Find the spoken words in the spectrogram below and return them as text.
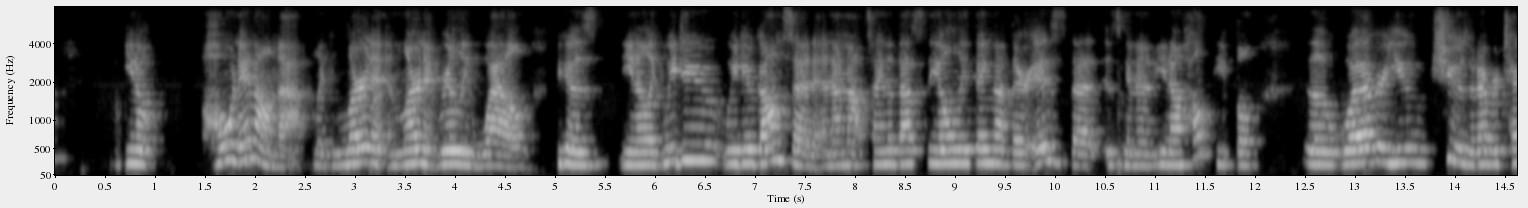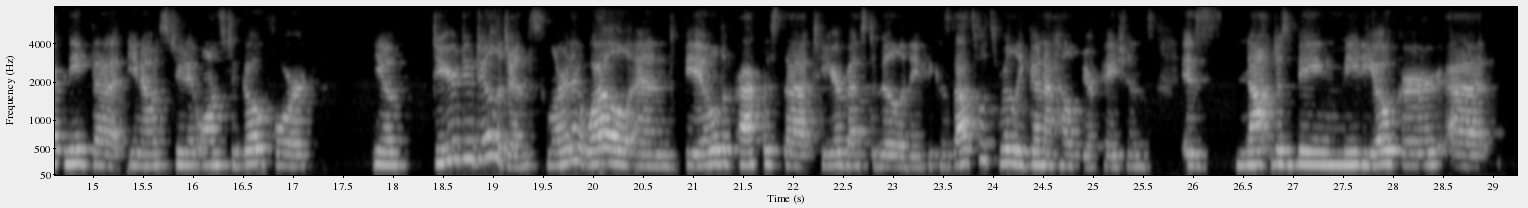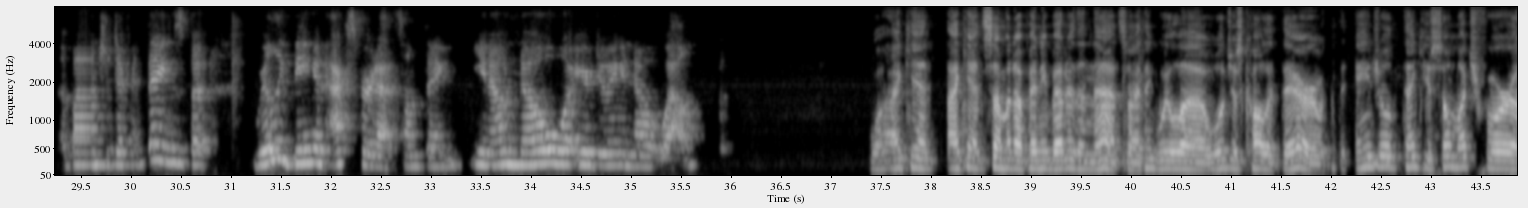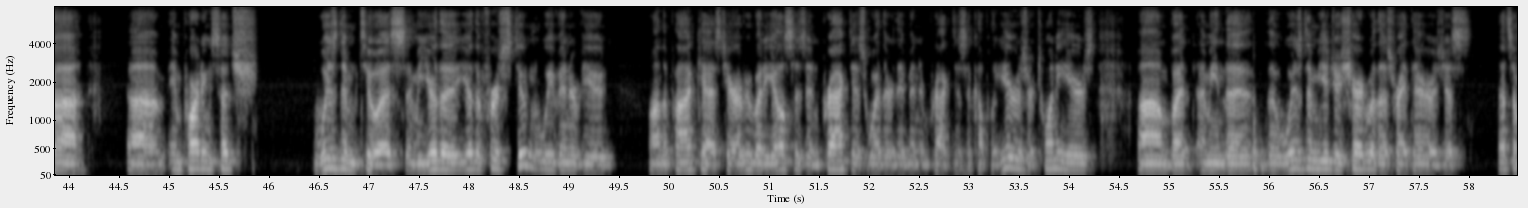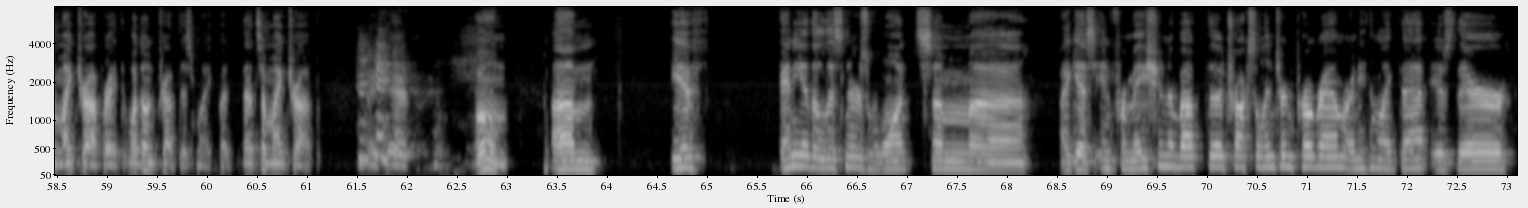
you know, hone in on that. Like learn it and learn it really well. Because, you know, like we do, we do Gonstead, and I'm not saying that that's the only thing that there is that is going to, you know, help people. The, whatever you choose, whatever technique that, you know, a student wants to go for, you know, do your due diligence, learn it well, and be able to practice that to your best ability because that's what's really going to help your patients is not just being mediocre at a bunch of different things, but really being an expert at something. You know, know what you're doing and know it well. Well, I can't I can't sum it up any better than that. So I think we'll uh, we'll just call it there. Angel, thank you so much for uh, uh, imparting such wisdom to us. I mean, you're the you're the first student we've interviewed on the podcast here. Everybody else is in practice, whether they've been in practice a couple of years or 20 years. Um, but I mean, the the wisdom you just shared with us right there is just that's a mic drop, right? Well, don't drop this mic, but that's a mic drop right there. Boom. Um, if any of the listeners want some, uh, I guess, information about the Troxell intern program or anything like that, is there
